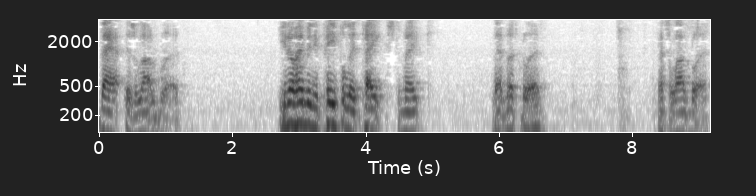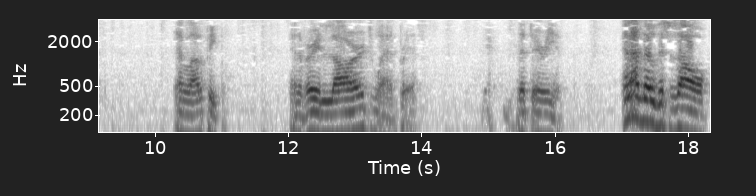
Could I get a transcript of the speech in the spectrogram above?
That is a lot of blood. You know how many people it takes to make that much blood? That's a lot of blood and a lot of people and a very large wine press that they're in. And I know this is all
